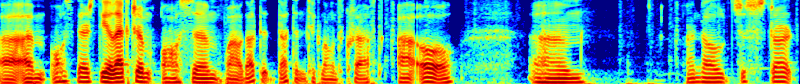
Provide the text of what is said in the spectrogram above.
Uh, um, also, there's the electrum. Awesome. Wow, that did, that didn't take long to craft at all. Um, and I'll just start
